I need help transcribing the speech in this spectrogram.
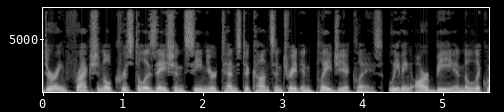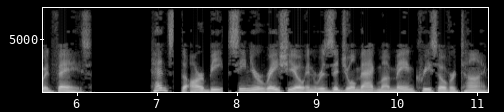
During fractional crystallization senior tends to concentrate in plagioclase, leaving Rb in the liquid phase. Hence, the Rb senior ratio in residual magma may increase over time,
